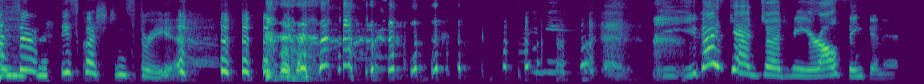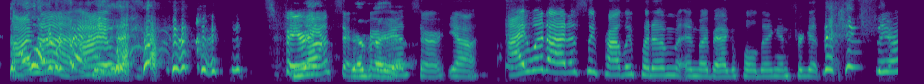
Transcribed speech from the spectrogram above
Answer these questions three. I mean, y- you guys can't judge me. You're all thinking it. I'm not. I, 100%. it's fair Yeah, answer. yeah, Fair yeah. answer. Yeah. I would honestly probably put him in my bag of holding and forget that he's there.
